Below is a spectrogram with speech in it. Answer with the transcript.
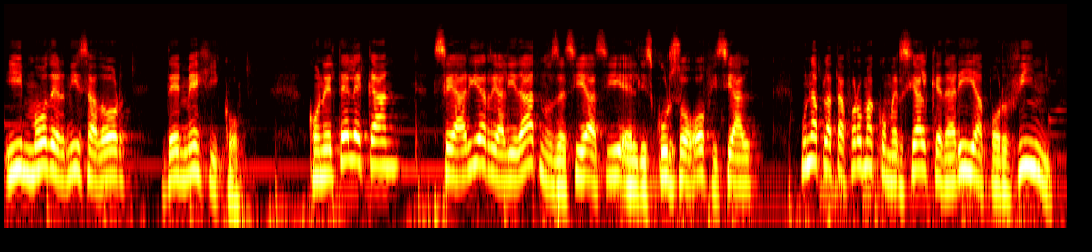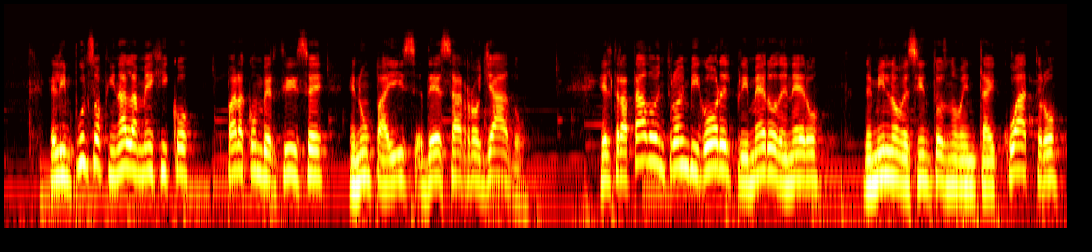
y modernizador de México, con el Telecan se haría realidad, nos decía así el discurso oficial, una plataforma comercial que daría por fin el impulso final a México para convertirse en un país desarrollado. El tratado entró en vigor el primero de enero de 1994,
